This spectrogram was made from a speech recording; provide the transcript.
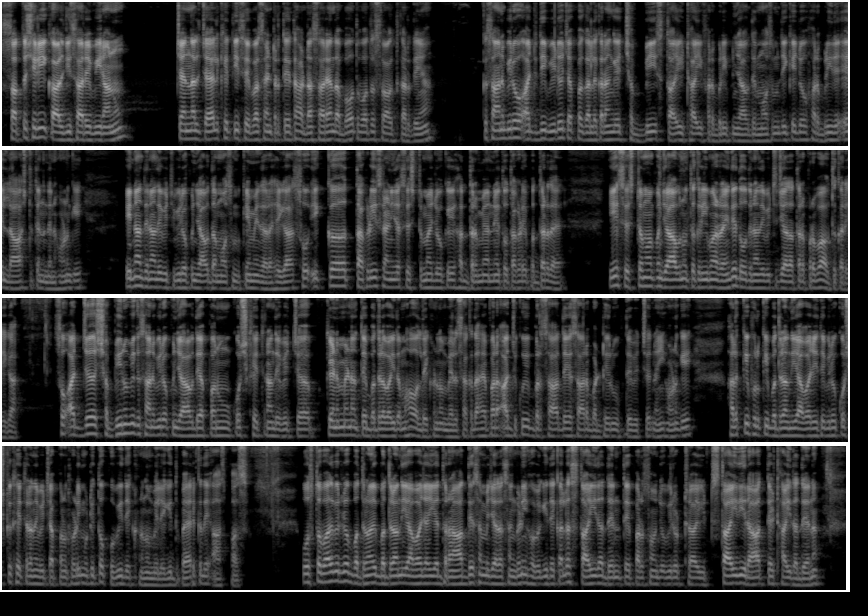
ਸਤਿ ਸ਼੍ਰੀ ਅਕਾਲ ਜੀ ਸਾਰੇ ਵੀਰਾਂ ਨੂੰ। ਚੈਨਲ ਚਹਿਲ ਖੇਤੀ ਸੇਵਾ ਸੈਂਟਰ ਤੇ ਤੁਹਾਡਾ ਸਾਰਿਆਂ ਦਾ ਬਹੁਤ-ਬਹੁਤ ਸਵਾਗਤ ਕਰਦੇ ਹਾਂ। ਕਿਸਾਨ ਵੀਰੋ, ਅੱਜ ਦੀ ਵੀਡੀਓ 'ਚ ਆਪਾਂ ਗੱਲ ਕਰਾਂਗੇ 26 27 28 ਫਰਵਰੀ ਪੰਜਾਬ ਦੇ ਮੌਸਮ ਦੀ ਕਿ ਜੋ ਫਰਵਰੀ ਦੇ ਇਹ ਲਾਸਟ ਤਿੰਨ ਦਿਨ ਹੋਣਗੇ। ਇਹਨਾਂ ਦਿਨਾਂ ਦੇ ਵਿੱਚ ਵੀਰੋ, ਪੰਜਾਬ ਦਾ ਮੌਸਮ ਕਿਵੇਂ ਦਾ ਰਹੇਗਾ? ਸੋ ਇੱਕ ਤਕੜੀ ਸ਼੍ਰੇਣੀ ਦਾ ਸਿਸਟਮ ਹੈ ਜੋ ਕਿ ਹੱਦ ਦਰਮਿਆਨੇ ਤੋਂ ਤਕੜੇ ਪੱਧਰ ਦਾ ਹੈ। ਇਹ ਸਿਸਟਮ ਪੰਜਾਬ ਨੂੰ ਤਕਰੀਬਨ ਰਹਿੰਦੇ ਦੋ ਦਿਨਾਂ ਦੇ ਵਿੱਚ ਜ਼ਿਆਦਾਤਰ ਪ੍ਰਭਾਵਿਤ ਕਰੇਗਾ। ਸੋ ਅੱਜ 26 ਨੂੰ ਵੀ ਕਿਸਾਨ ਵੀਰੋ, ਪੰਜਾਬ ਦੇ ਆਪਾਂ ਨੂੰ ਕੁਝ ਖੇਤਰਾਂ ਦੇ ਵਿੱਚ ਕਿਣਮਿਣ ਅਤੇ ਬਦਲਵਾਈ ਦਾ ਮਾਹੌਲ ਦੇਖਣ ਨੂੰ ਮਿਲ ਸਕਦਾ ਹੈ, ਪਰ ਅੱਜ ਕੋਈ ਬਰਸਾਤ ਦੇ ਅਸਾਰ ਵੱਡੇ ਰੂਪ ਦੇ ਵਿੱਚ ਨਹੀਂ ਹੋਣਗੇ। ਹਲਕੀ ਫੁਲਕੀ ਬੱਦਲਾਂ ਦੀ ਆਵਾਜਾਈ ਤੇ ਵੀਰੋ ਕੁਝ ਕੁ ਖੇਤਰਾਂ ਦੇ ਵਿੱਚ ਆਪਾਂ ਨੂੰ ਥੋੜੀ ਮੋਟੀ ਧੁੱਪ ਵੀ ਦੇਖਣ ਨੂੰ ਮਿਲੇਗੀ ਦੁਪਹਿਰਕ ਦੇ ਆਸ-ਪਾਸ। ਉਸ ਤੋਂ ਬਾਅਦ ਵੀਰ ਜੋ ਬੱਦਲਾਂ ਦੀ ਬੱਦਲਾਂ ਦੀ ਆਵਾਜਾਈ ਹੈ, ਰਾਤ ਦੇ ਸਮੇਂ ਜ਼ਿਆਦਾ ਸੰਘਣੀ ਹੋਵੇਗੀ ਤੇ ਕੱਲ 27 ਦਾ ਦਿਨ ਤੇ ਪਰਸੋਂ ਜੋ ਵੀਰੋ 28 27 ਦੀ ਰਾਤ ਤੇ 28 ਦਾ ਦਿਨ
